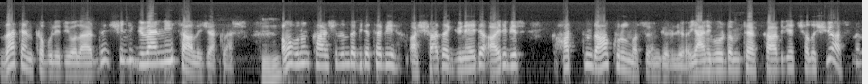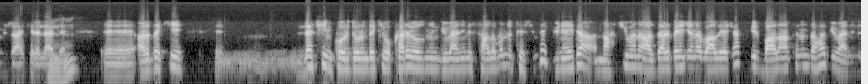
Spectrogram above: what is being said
zaten kabul ediyorlardı. Şimdi güvenliği sağlayacaklar. Hı hı. Ama bunun karşılığında bir de tabii aşağıda güneyde ayrı bir hattın daha kurulması öngörülüyor. Yani burada mütekabiliyet çalışıyor aslında müzakerelerde. Hı hı. Ee, aradaki e, Laçin koridorundaki o karayolunun güvenliğini sağlamanın ötesinde güneyde Nahçıvan'ı Azerbaycan'a bağlayacak bir bağlantının daha güvenliğini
